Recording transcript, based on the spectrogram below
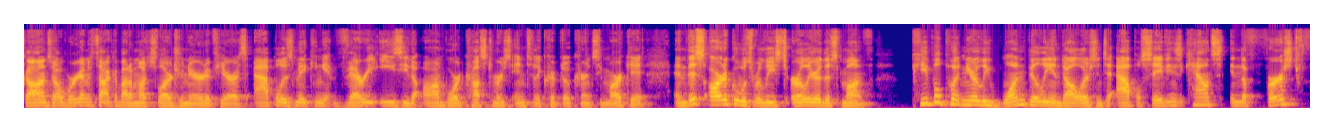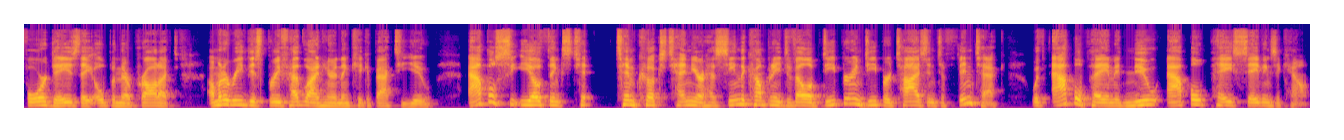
Gonzo, we're going to talk about a much larger narrative here as Apple is making it very easy to onboard customers into the cryptocurrency market. And this article was released earlier this month. People put nearly $1 billion into Apple savings accounts in the first four days they opened their product. I'm going to read this brief headline here and then kick it back to you. Apple CEO thinks t- Tim Cook's tenure has seen the company develop deeper and deeper ties into fintech with Apple Pay and a new Apple Pay savings account.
